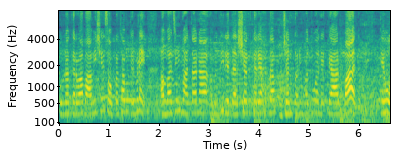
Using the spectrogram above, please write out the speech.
પૂર્ણ કરવામાં આવી છે. સૌપ્રથમ તેમણે અંબાજી માતાના મંદિરે દર્શન કર્યા હતા, પૂજન કર્યું હતું અને ત્યારબાદ તેઓ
